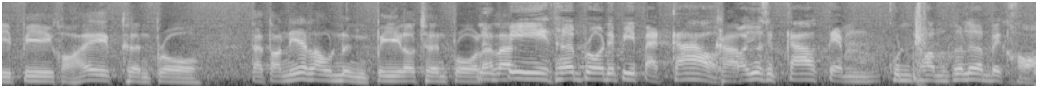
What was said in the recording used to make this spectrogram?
4 ปีขอให้เทิร์นโปร แต่ตอนนี้เรา 1 ปีเราเทิร์นโปรหแล้นึ่วงล่ะปีเทิร์นโปรในปีครับ89อายุ19เต็ม คุณทอมก็เริ่มไปขอ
